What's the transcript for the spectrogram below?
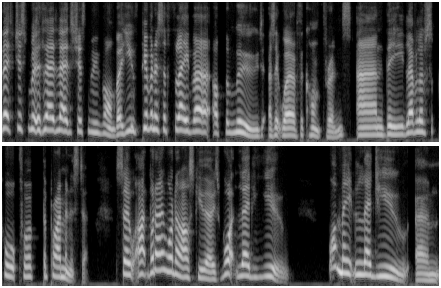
let's just move, let, let's just move on. But you've given us a flavour of the mood, as it were, of the conference and the level of support for the prime minister. So, I, what I want to ask you though is, what led you, what made led you um,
